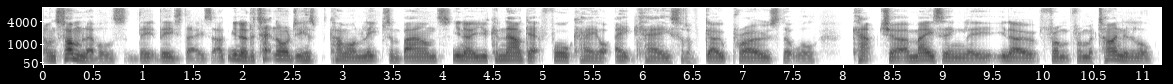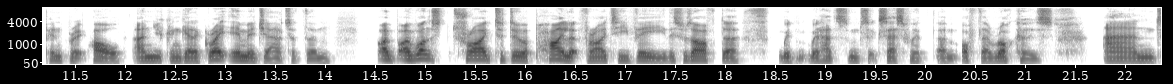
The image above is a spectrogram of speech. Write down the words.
on some levels the, these days uh, you know the technology has come on leaps and bounds you know you can now get 4k or 8k sort of gopros that will capture amazingly you know from from a tiny little pinprick hole and you can get a great image out of them I, I once tried to do a pilot for ITV. This was after we'd, we'd had some success with um, Off Their Rockers, and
